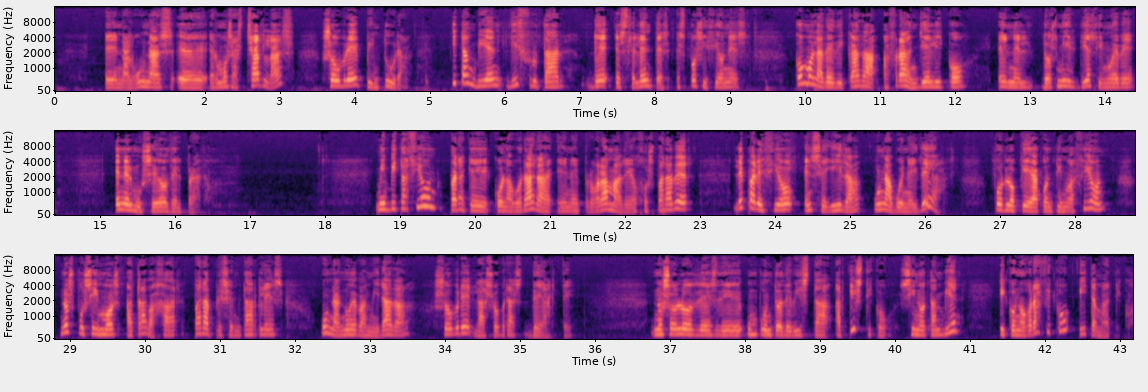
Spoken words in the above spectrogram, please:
en algunas eh, hermosas charlas sobre pintura y también disfrutar de excelentes exposiciones como la dedicada a Fra Angélico en el 2019 en el Museo del Prado. Mi invitación para que colaborara en el programa de Ojos para Ver le pareció enseguida una buena idea, por lo que a continuación nos pusimos a trabajar para presentarles una nueva mirada sobre las obras de arte, no sólo desde un punto de vista artístico, sino también iconográfico y temático.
